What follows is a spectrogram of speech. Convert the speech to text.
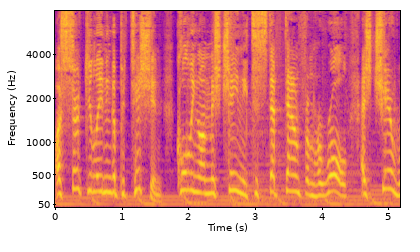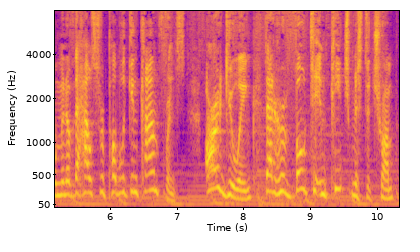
are circulating a petition calling on Ms. Cheney to step down from her role as chairwoman of the House Republican Conference, arguing that her vote to impeach Mr. Trump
